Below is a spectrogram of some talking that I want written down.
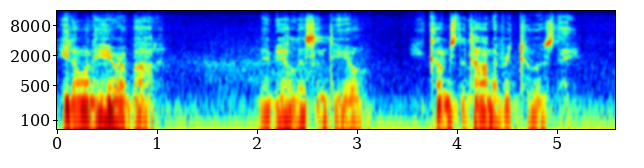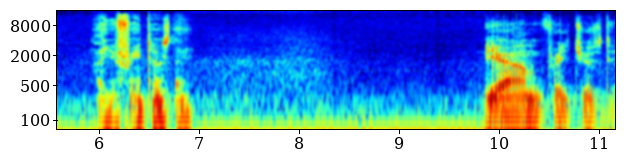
he don't want to hear about it. Maybe he'll listen to you. He comes to town every Tuesday. Are you free Tuesday? Yeah, I'm free Tuesday.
